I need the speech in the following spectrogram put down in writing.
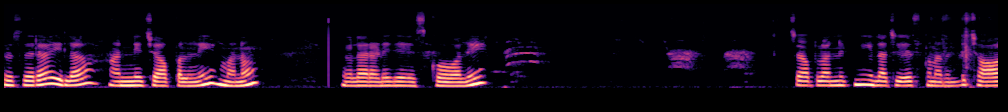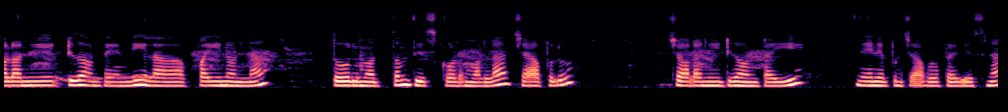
చూసారా? ఇలా అన్ని చేపల్ని మనం ఇలా రెడీ చేసుకోవాలి. చేపలన్నిటిని ఇలా చేసుకున్నారంటే చాలా నీట్గా ఉంటాయండి. ఇలా పైన ఉన్న తోలు మొత్తం తీసుకోవడం వల్ల చేపలు చాలా నీట్గా ఉంటాయి. నేను ఎప్పుడు చేపలు ఫ్రై చేసినా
